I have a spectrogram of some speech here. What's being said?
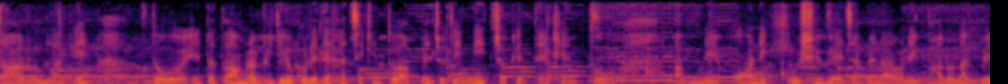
দারুণ লাগে। তো এটা তো আমরা ভিডিও করে দেখাচ্ছি, কিন্তু আপনি যদি নিজ চোখে দেখেন, তো আপনি অনেক খুশি হয়ে যাবেন আর অনেক ভালো লাগবে।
